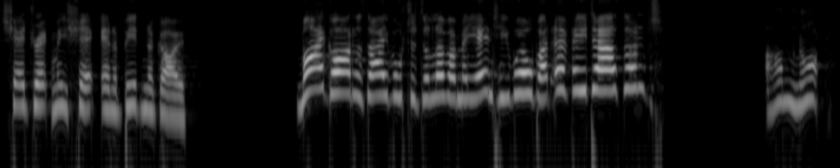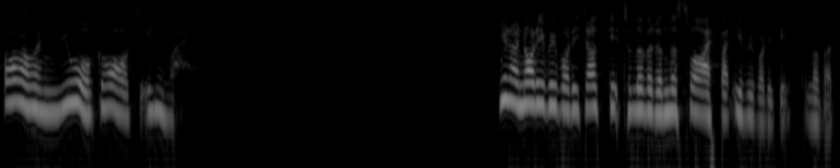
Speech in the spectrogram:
Shadrach, Meshach, and Abednego. My God is able to deliver me, and he will, but if he doesn't, I'm not following your gods anyway. You know, not everybody does get delivered in this life, but everybody gets delivered.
